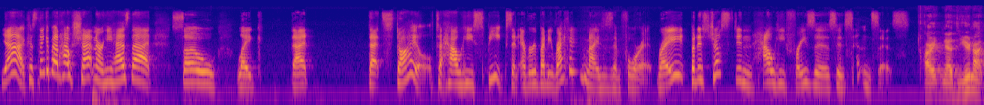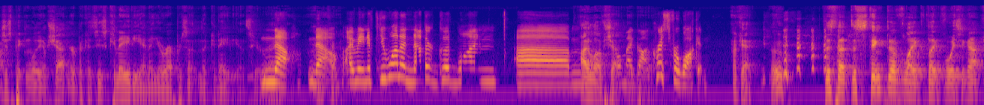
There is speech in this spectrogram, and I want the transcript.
yeah. Because think about how Shatner he has that so like that that style to how he speaks and everybody recognizes him for it, right? But it's just in how he phrases his sentences. All right, now you're not just picking William Shatner because he's Canadian and you're representing the Canadians here. right? No, no. Okay. I mean, if you want another good one, um, I love Shatner. oh my God. Christopher Walken. Okay. This that distinctive like like voicing out.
